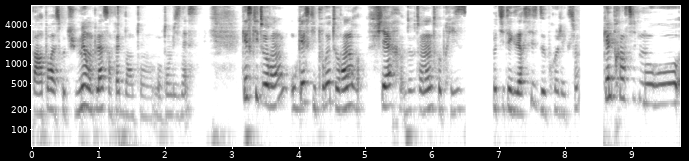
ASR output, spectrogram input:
par rapport à ce que tu mets en place en fait dans ton, business. Qu'est-ce qui te rend ou qu'est-ce qui pourrait te rendre fier de ton entreprise? Petit exercice de projection. Quels principes moraux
